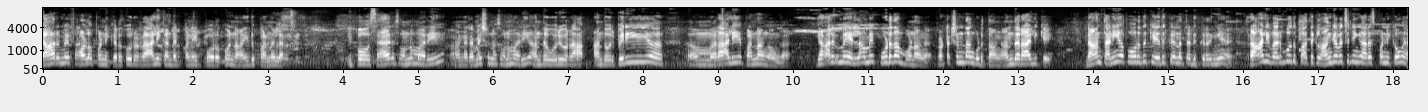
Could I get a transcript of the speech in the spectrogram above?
யாருமே ஃபாலோ பண்ணிக்கிறதுக்கோ ஒரு ரேலி கண்டக்ட் பண்ணிட்டு போகிறக்கோ நான் இது பண்ணலை. இப்போது சார் சொன்ன மாதிரி ஆனால் ரமேஷ் அண்ணா சொன்ன மாதிரி அந்த ஒரு ஒரு அந்த ஒரு பெரிய ரேலியே பண்ணாங்க அவங்க. யாருக்குமே எல்லாமே கூட தான் போனாங்க. ப்ரொடெக்ஷன் தான் கொடுத்தாங்க அந்த ரேலிக்கே நான் தனியாக போகிறதுக்கு எதுக்கு என்ன தடுக்கிறீங்க? ராலி வரும்போது பார்த்துக்கலாம் அங்கே வச்சு நீங்கள் அரெஸ்ட் பண்ணிக்கோங்க.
